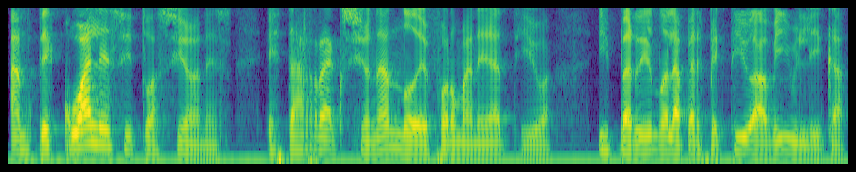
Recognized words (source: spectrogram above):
¿Ante cuáles situaciones estás reaccionando de forma negativa y perdiendo la perspectiva bíblica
